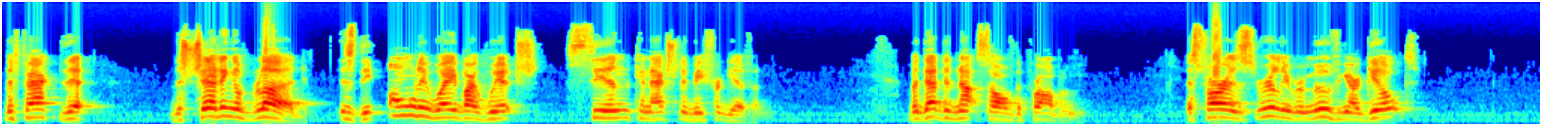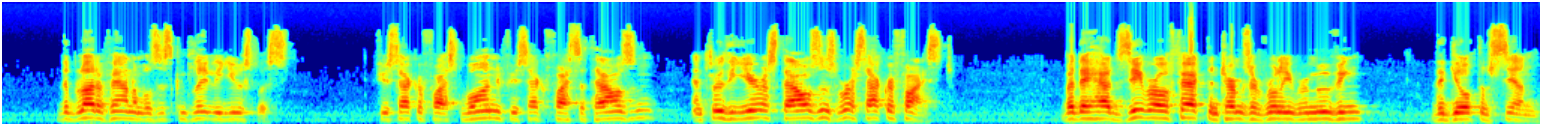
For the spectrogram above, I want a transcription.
the fact that the shedding of blood is the only way by which sin can actually be forgiven. But that did not solve the problem. As far as really removing our guilt, the blood of animals is completely useless. If you sacrificed one, if you sacrificed a thousand, and through the years thousands were sacrificed, but they had zero effect in terms of really removing the guilt of sin.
